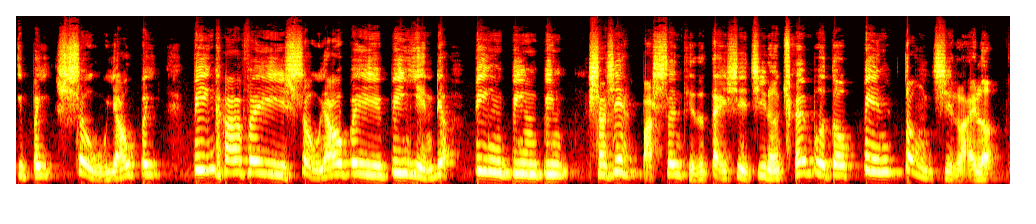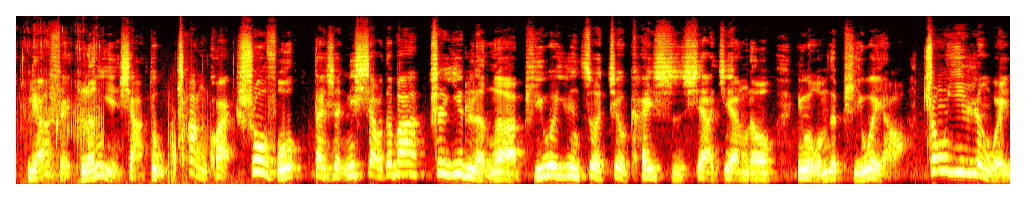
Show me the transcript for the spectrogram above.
一杯手摇杯冰咖啡，手摇杯冰饮料，冰冰冰。小心把身体的代谢机能全部都冰冻起来了。凉水冷饮下肚，畅快舒服。但是你晓得吗？这一冷啊，脾胃运作就开始下降喽。因为我们的脾胃啊，中医认为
